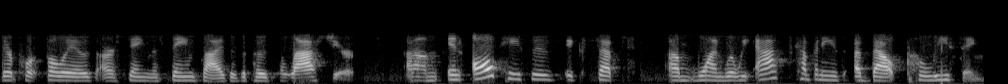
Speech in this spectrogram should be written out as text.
their portfolios are staying the same size as opposed to last year um, in all cases except um, one where we asked companies about policing.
